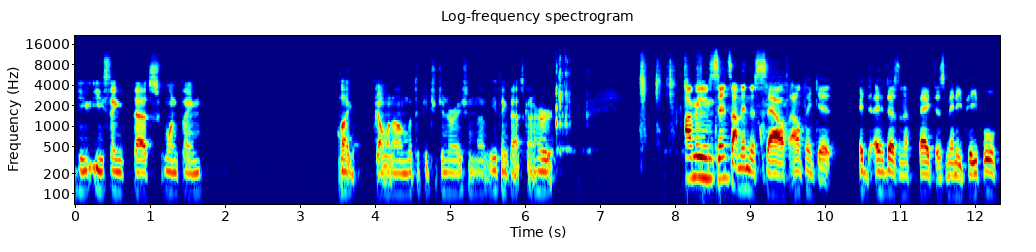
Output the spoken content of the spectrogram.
Do you, you think that's one thing like going on with the future generation though? You think that's gonna hurt? I mean, Since I'm in the South, I don't think it, it it doesn't affect as many people.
